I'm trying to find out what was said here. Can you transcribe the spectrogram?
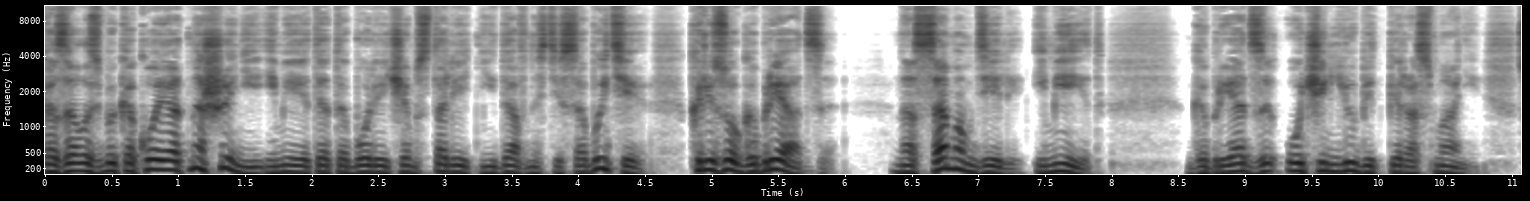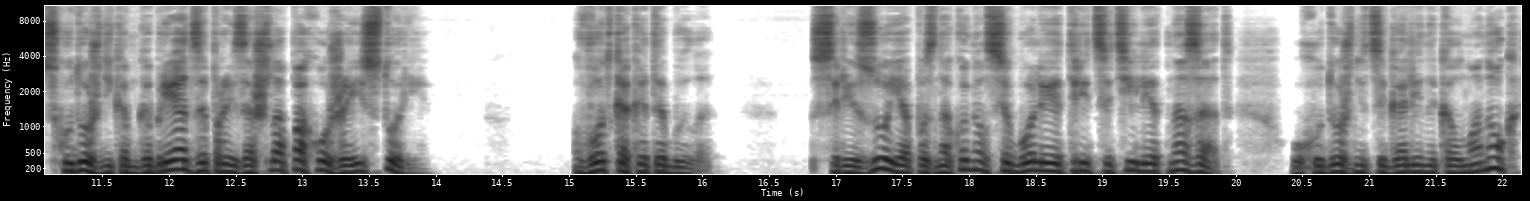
Казалось бы, какое отношение имеет это более чем столетней давности событие к Ризо Габриадзе? На самом деле имеет. Габриадзе очень любит пиросмани. С художником Габриадзе произошла похожая история. Вот как это было. С Ризо я познакомился более 30 лет назад у художницы Галины Колманок,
